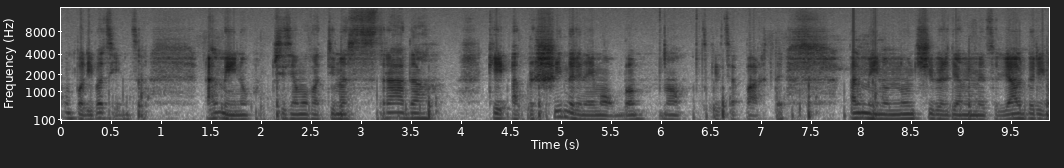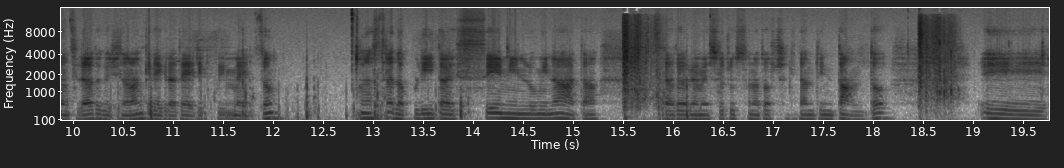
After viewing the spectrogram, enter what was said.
un po' di pazienza. Almeno ci siamo fatti una strada che a prescindere dai mob no scherzi a parte almeno non ci perdiamo in mezzo agli alberi considerato che ci sono anche dei crateri qui in mezzo. Una strada pulita e semi illuminata dato che abbiamo messo giusto una torcia di tanto in tanto e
